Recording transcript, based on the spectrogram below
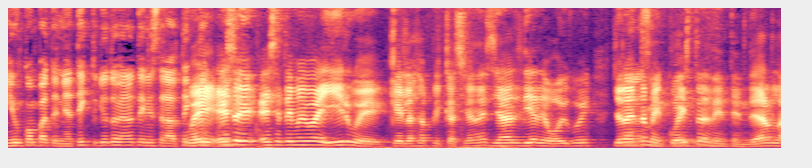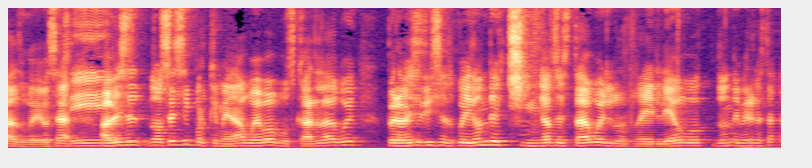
Y un compa tenía TikTok, yo todavía no tenía instalado TikTok. Güey, ese, ese tema iba a ir, güey, que las aplicaciones ya al día de hoy, güey, yo la neta me cuesta entenderlas, güey, o sea, Sí. a veces, no sé si porque me da hueva buscarlas, güey, pero a veces dices, güey, ¿dónde chingados está, güey? Los releo, ¿dónde verga está?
